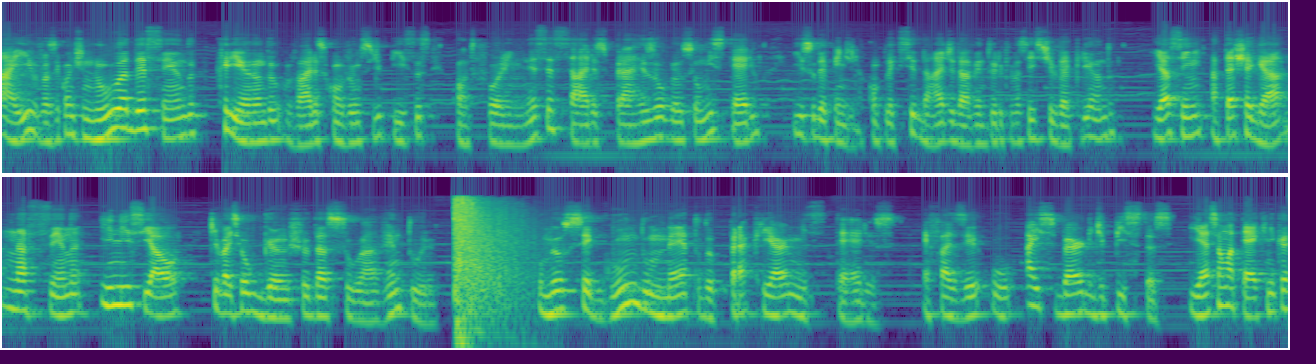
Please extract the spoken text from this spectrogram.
Aí você continua descendo, criando vários conjuntos de pistas quanto forem necessários para resolver o seu mistério. Isso depende da complexidade da aventura que você estiver criando. E assim até chegar na cena inicial, que vai ser o gancho da sua aventura. O meu segundo método para criar mistérios é fazer o iceberg de pistas. E essa é uma técnica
